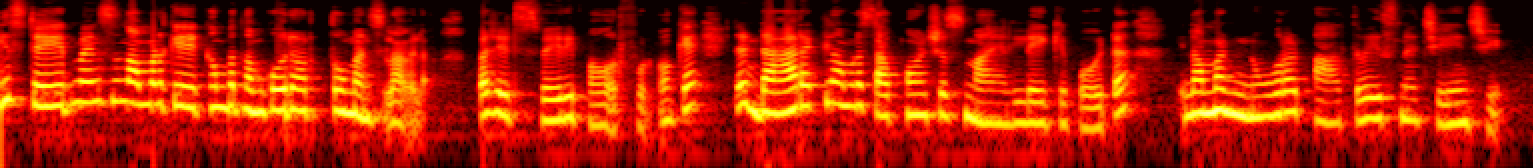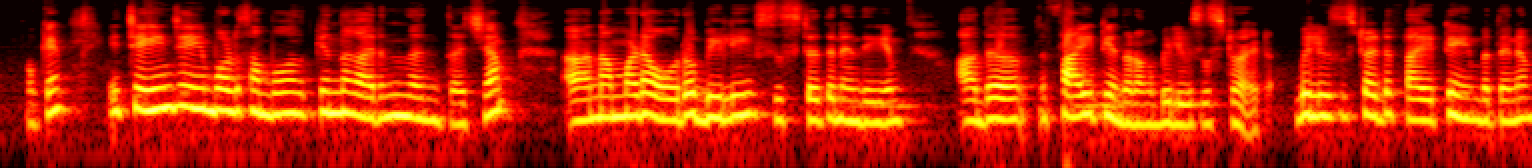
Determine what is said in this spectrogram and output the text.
ഈ സ്റ്റേറ്റ്മെന്റ്സ് നമ്മൾ കേൾക്കുമ്പോൾ നമുക്ക് ഒരു അർത്ഥവും മനസ്സിലാവില്ല. പക്ഷേ ഇറ്റ്സ് വെരി പവർഫുൾ ഓക്കെ ഇത് ഡയറക്റ്റ്ലി നമ്മുടെ സബ് കോൺഷ്യസ് മൈൻഡിലേക്ക് പോയിട്ട് നമ്മുടെ ന്യൂറൽ പാത്വേസിനെ ചേഞ്ച് ചെയ്യും. ഓക്കെ ഈ ചേഞ്ച് ചെയ്യുമ്പോൾ സംഭവിക്കുന്ന കാര്യം എന്താണെന്ന് വെച്ചാൽ നമ്മുടെ ഓരോ ബിലീഫ് സിസ്റ്റത്തിന് എന്ത് ചെയ്യും? അത് ഫൈറ്റ് ചെയ്യാൻ തുടങ്ങും ബിലീഫ് സിസ്റ്റമായിട്ട് ബിലീഫ് സിസ്റ്റമായിട്ട് ഫൈറ്റ് ചെയ്യുമ്പോഴത്തേനും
